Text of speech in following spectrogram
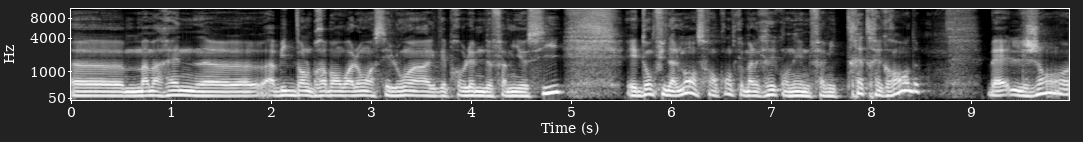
euh, ma marraine euh, habite dans le Brabant wallon assez loin avec des problèmes de famille aussi, et donc finalement on se rend compte que malgré qu'on ait une famille très très grande, ben, les gens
